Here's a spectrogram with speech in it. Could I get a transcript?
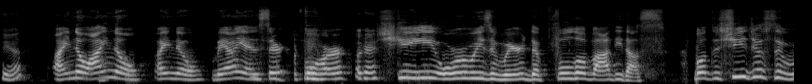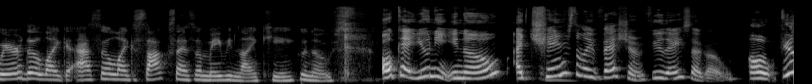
yeah. I know, I know, I know. May I answer Okay. for her? Okay. She always wear the full of Adidas. But she just wear the like as a like socks as a maybe Nike. Who knows? Okay, Yuni, you know, I changed my fashion a few days ago. Oh, few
